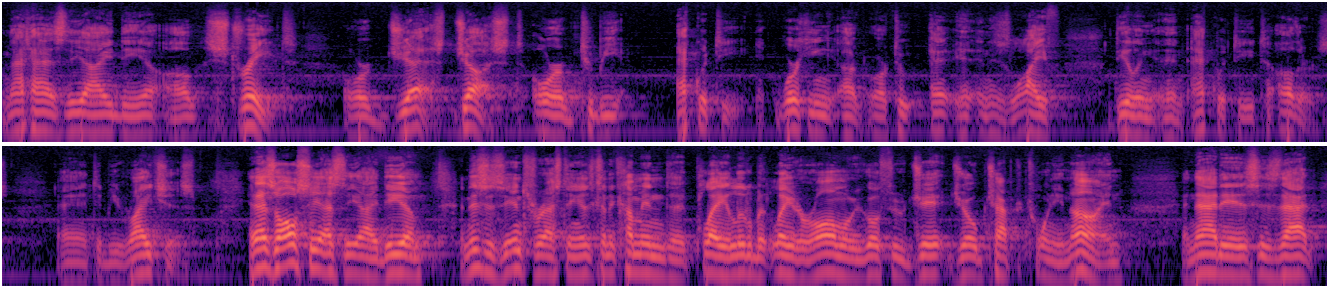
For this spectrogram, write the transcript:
and that has the idea of straight or just, just, or to be equity, working uh, or to in his life dealing in equity to others, and to be righteous. It has also has the idea, and this is interesting. It's going to come into play a little bit later on when we go through Job chapter 29, and that is is that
